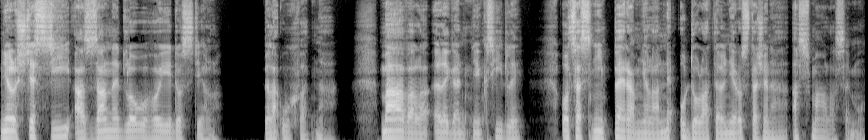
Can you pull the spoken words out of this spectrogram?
Měl štěstí a zanedlouho ji dostihl. Byla úchvatná. Mávala elegantně křídly, ocasní pera měla neodolatelně roztažená a smála se mu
